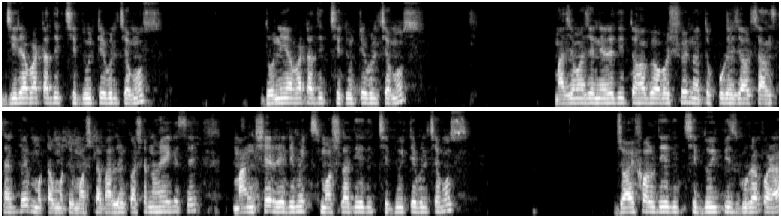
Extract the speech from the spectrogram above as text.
জিরা বাটা দিচ্ছি দুই টেবিল চামচ। ধনিয়া বাটা দিচ্ছি দুই টেবিল চামচ। মাঝে মাঝে নেড়ে দিতে হবে অবশ্যই, নয়তো পুড়ে যাওয়ার চান্স থাকবে। মোটামুটি মশলা ভালোই কষানো হয়ে গেছে। মাংসের রেডিমিক্স মশলা দিয়ে দিচ্ছি দুই টেবিল চামচ। জয়ফল দিয়ে দিচ্ছি দুই পিস গুঁড়া করা।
